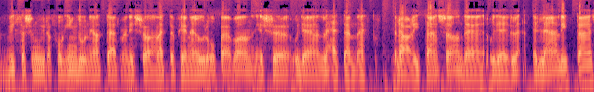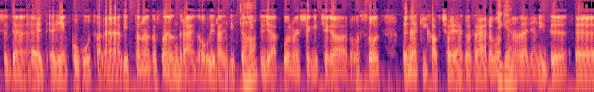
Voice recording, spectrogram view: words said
biztosan újra fog indulni a termelés a legtöbb helyen Európában, és ugye lehet ennek realitása, de ugye egy, le, egy leállítás, egy, egy, egy ilyen kohót, ha leállítanak, az nagyon drága újraindítani. Itt ugye a kormány segítsége arról szólt, hogy ne kikapcsolják az áramot, Igen. hanem legyen idő ö,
